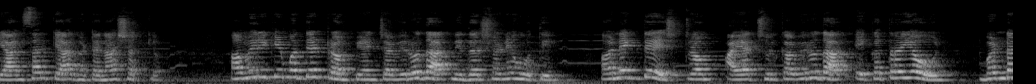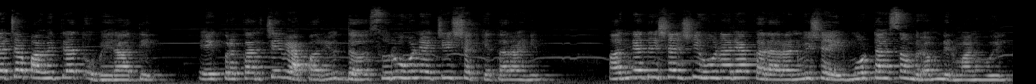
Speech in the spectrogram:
यांसारख्या घटना शक्य. अमेरिकेमध्ये ट्रम्प यांच्या विरोधात निदर्शने होतील. अनेक देश ट्रम्प आयात शुल्काविरोधात एकत्र येऊन बंडाच्या पावित्र्यात उभे राहतील. एक प्रकारचे व्यापार युद्ध सुरू होण्याची शक्यता राहील. अन्य देशांशी होणाऱ्या करारांविषयी मोठा संभ्रम निर्माण होईल.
